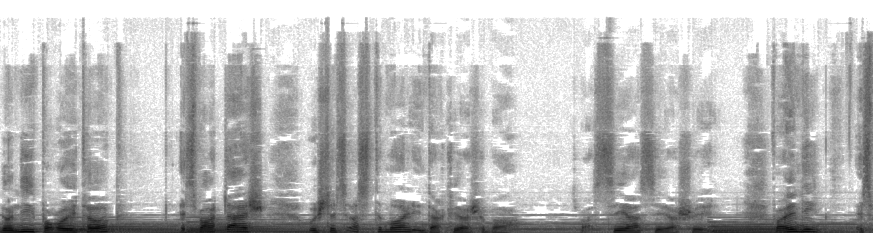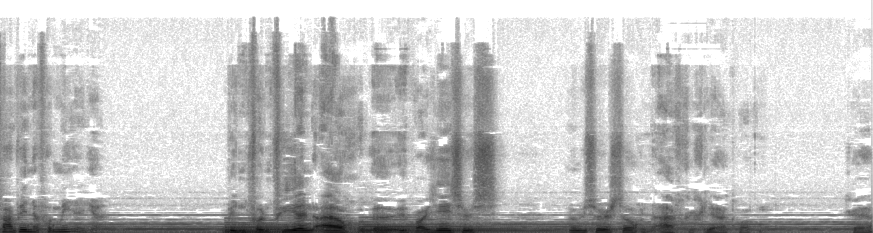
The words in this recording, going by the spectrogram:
noch nie bereut habe. Es war gleich, wo ich das erste Mal in der Kirche war. Es war sehr, sehr schön. Vor allen Dingen, es war wie eine Familie bin von vielen auch äh, über Jesus, wie soll ich sagen, aufgeklärt worden. Okay.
